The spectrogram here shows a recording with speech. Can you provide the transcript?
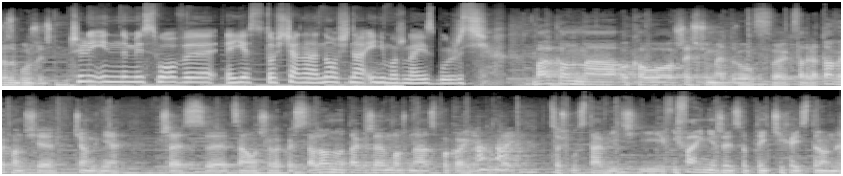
rozburzyć. Czyli innymi słowy, jest to ściana nośna i nie można jej zburzyć. Balkon ma około 6 metrów e, kwadratowych, on się ciągnie przez e, całą szerokość salonu, także można spokojnie tutaj coś ustawić i, i fajnie, że jest od tej cichej strony.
